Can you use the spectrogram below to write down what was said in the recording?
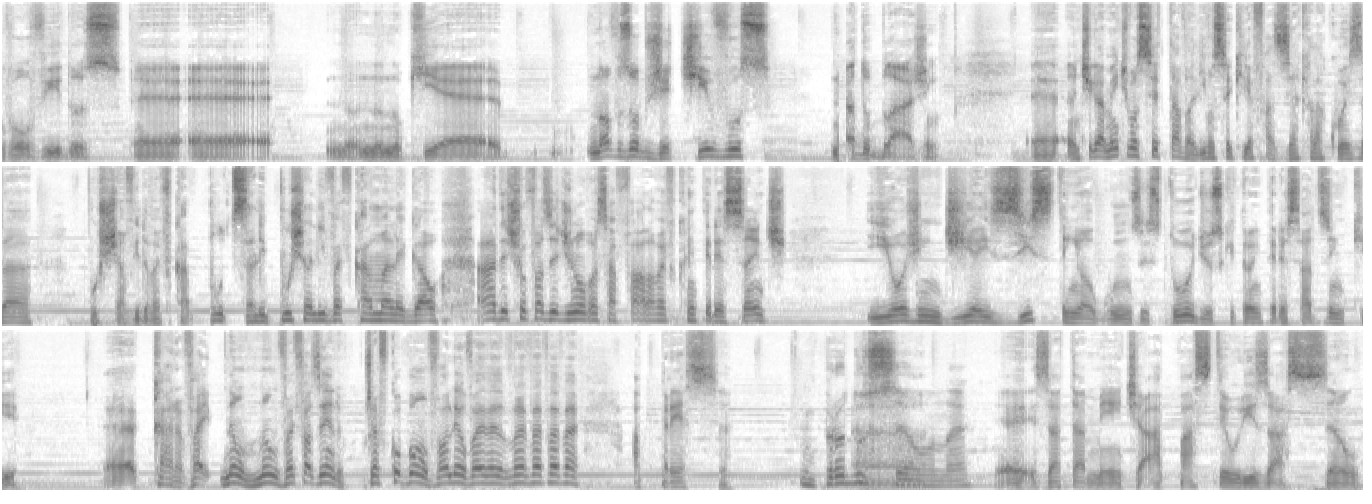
envolvidos é, é, no, no- que é novos objetivos na dublagem. É, antigamente você tava ali, você queria fazer aquela coisa, puxa vida, vai ficar, putz, ali, puxa ali, vai ficar mais legal. Ah, deixa eu fazer de novo essa fala, vai ficar interessante. E hoje em dia existem alguns estúdios que estão interessados em quê? É, cara, vai, não, não, vai fazendo, já ficou bom, valeu, vai, vai, vai, vai, vai. A pressa, Em produção, né? é, exatamente, a pasteurização,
